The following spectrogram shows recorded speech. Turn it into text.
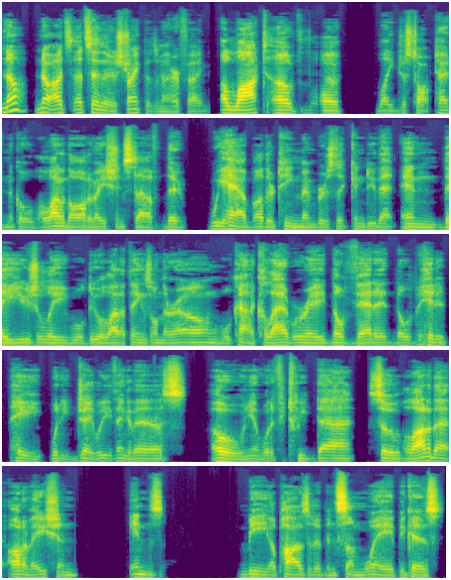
No, no, I'd, I'd say they're a strength. As a matter of fact, a lot of the like just talk technical, a lot of the automation stuff that we have other team members that can do that, and they usually will do a lot of things on their own. We'll kind of collaborate. They'll vet it. They'll hit it. Hey, what do you, Jay? What do you think of this? Oh, you know, what if you tweak that? So a lot of that automation ends being a positive in some way because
